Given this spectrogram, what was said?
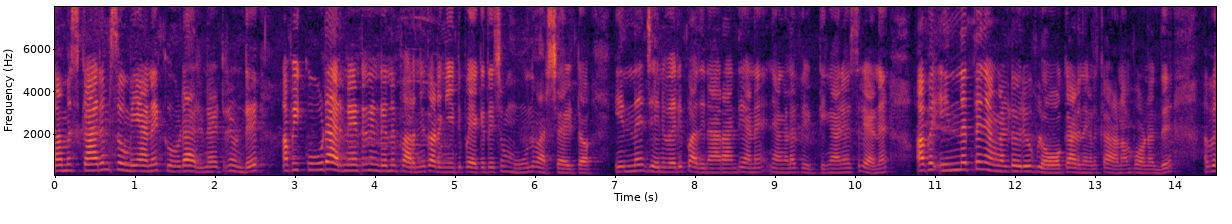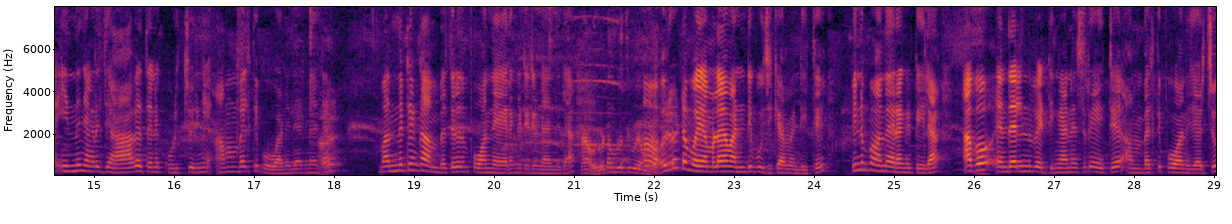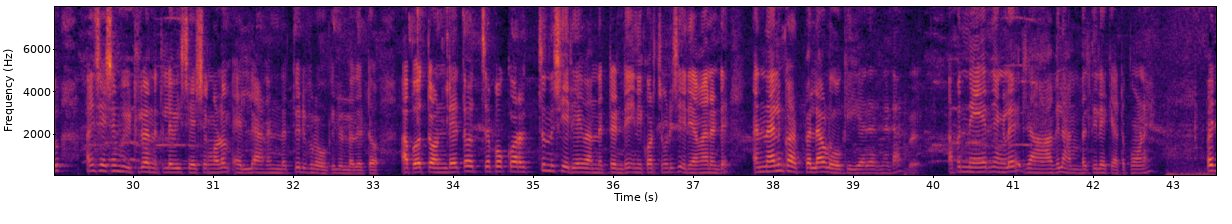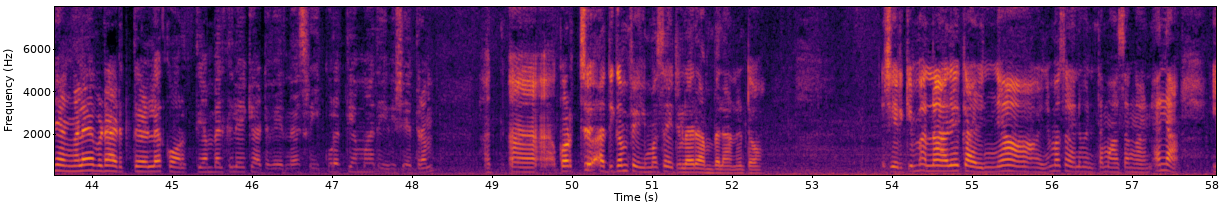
നമസ്കാരം സുമിയാണ്. കൂടെ അരുണേട്ടനുണ്ട്. അപ്പോൾ ഈ കൂടെ അരുണേട്ടൻ ഉണ്ടെന്ന് പറഞ്ഞു തുടങ്ങിയിട്ട് ഇപ്പോൾ ഏകദേശം മൂന്ന് വർഷമായിട്ടോ ഇന്ന് ജനുവരി പതിനാറാം തീയതിയാണ് ഞങ്ങളെ വെഡിങ് ആനിവേഴ്സറി ആണ്. അപ്പോൾ ഇന്നത്തെ ഞങ്ങളുടെ ഒരു വ്ളോഗാണ് നിങ്ങൾ കാണാൻ പോണത്. അപ്പോൾ ഇന്ന് ഞങ്ങൾ രാവിലെ തന്നെ കുളിച്ചൊരുങ്ങി അമ്പലത്തിൽ പോവാണില്ലേ അരുണേട്ടൻ വന്നിട്ട് ഞങ്ങൾക്ക് അമ്പലത്തിലൊന്നും പോകാൻ നേരം കിട്ടിയിട്ടുണ്ടായിരുന്നില്ല. ഒരു വട്ടം പോയി നമ്മളെ വണ്ടി പൂജിക്കാൻ വേണ്ടിയിട്ട്. പിന്നെ പോകാൻ നേരം കിട്ടിയില്ല. അപ്പോൾ എന്തായാലും ഇന്ന് വെഡിങ് ആനിവേഴ്സറി ആയിട്ട് അമ്പലത്തിൽ പോകാമെന്ന് വിചാരിച്ചു. അതിനുശേഷം വീട്ടിൽ വന്നിട്ടുള്ള വിശേഷങ്ങളും എല്ലാം ഇന്നത്തെ ഒരു വ്ലോഗിലുള്ളത് കേട്ടോ അപ്പോൾ തൊണ്ടയത്തെ വെച്ചപ്പോൾ കുറച്ചൊന്ന് ശരിയായി വന്നിട്ടുണ്ട്. ഇനി കുറച്ചും കൂടി ശരിയാവാനുണ്ട്. എന്നാലും കുഴപ്പമില്ല വ്ലോഗ് ചെയ്യാറുണ്ട് അപ്പം നേരെ ഞങ്ങൾ രാവിലെ അമ്പലത്തിലേക്കാട്ടോ പോണേ. അപ്പം ഞങ്ങൾ ഇവിടെ അടുത്തുള്ള കുറത്തി അമ്പലത്തിലേക്കാട്ട് വരുന്നത്. ശ്രീകുറത്തി അമ്മ ദേവി ക്ഷേത്രം. കുറച്ച് അധികം ഫേമസ് ആയിട്ടുള്ള ഒരു അമ്പലമാണ് കേട്ടോ ശരിക്കും പറഞ്ഞാൽ കഴിഞ്ഞ കഴിഞ്ഞ മാസം അതിന് മുന്നത്തെ മാസം എങ്ങാണ്ട് അല്ല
